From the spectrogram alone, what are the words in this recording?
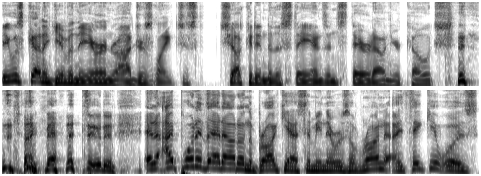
he was kind of giving the Aaron Rodgers like just chuck it into the stands and stare down your coach type attitude, and and I pointed that out on the broadcast. I mean, there was a run. I think it was.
